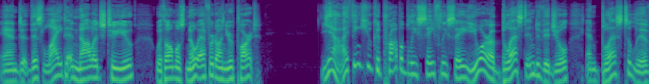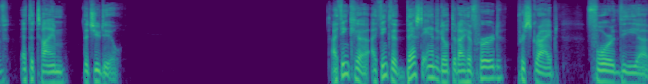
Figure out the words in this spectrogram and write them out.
and this light and knowledge to you with almost no effort on your part, yeah, I think you could probably safely say you are a blessed individual and blessed to live at the time that you do. I think uh, I think the best antidote that I have heard prescribed for the uh,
